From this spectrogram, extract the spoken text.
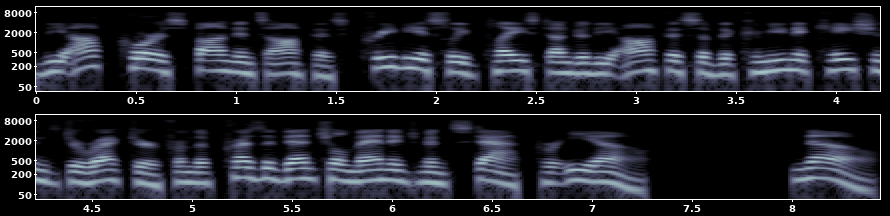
The OP Correspondence Office previously placed under the Office of the Communications Director from the Presidential Management Staff per EO. No.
